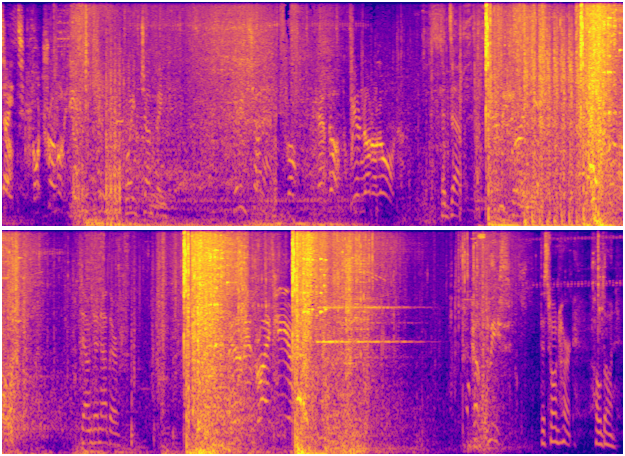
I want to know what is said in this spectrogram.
sights. Got trouble here. Avoid jumping. Getting shot at. Heads up. We're not alone. Heads up. Enemy Downed another. Enemies right here. Help, please. This won't hurt. Hold on.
